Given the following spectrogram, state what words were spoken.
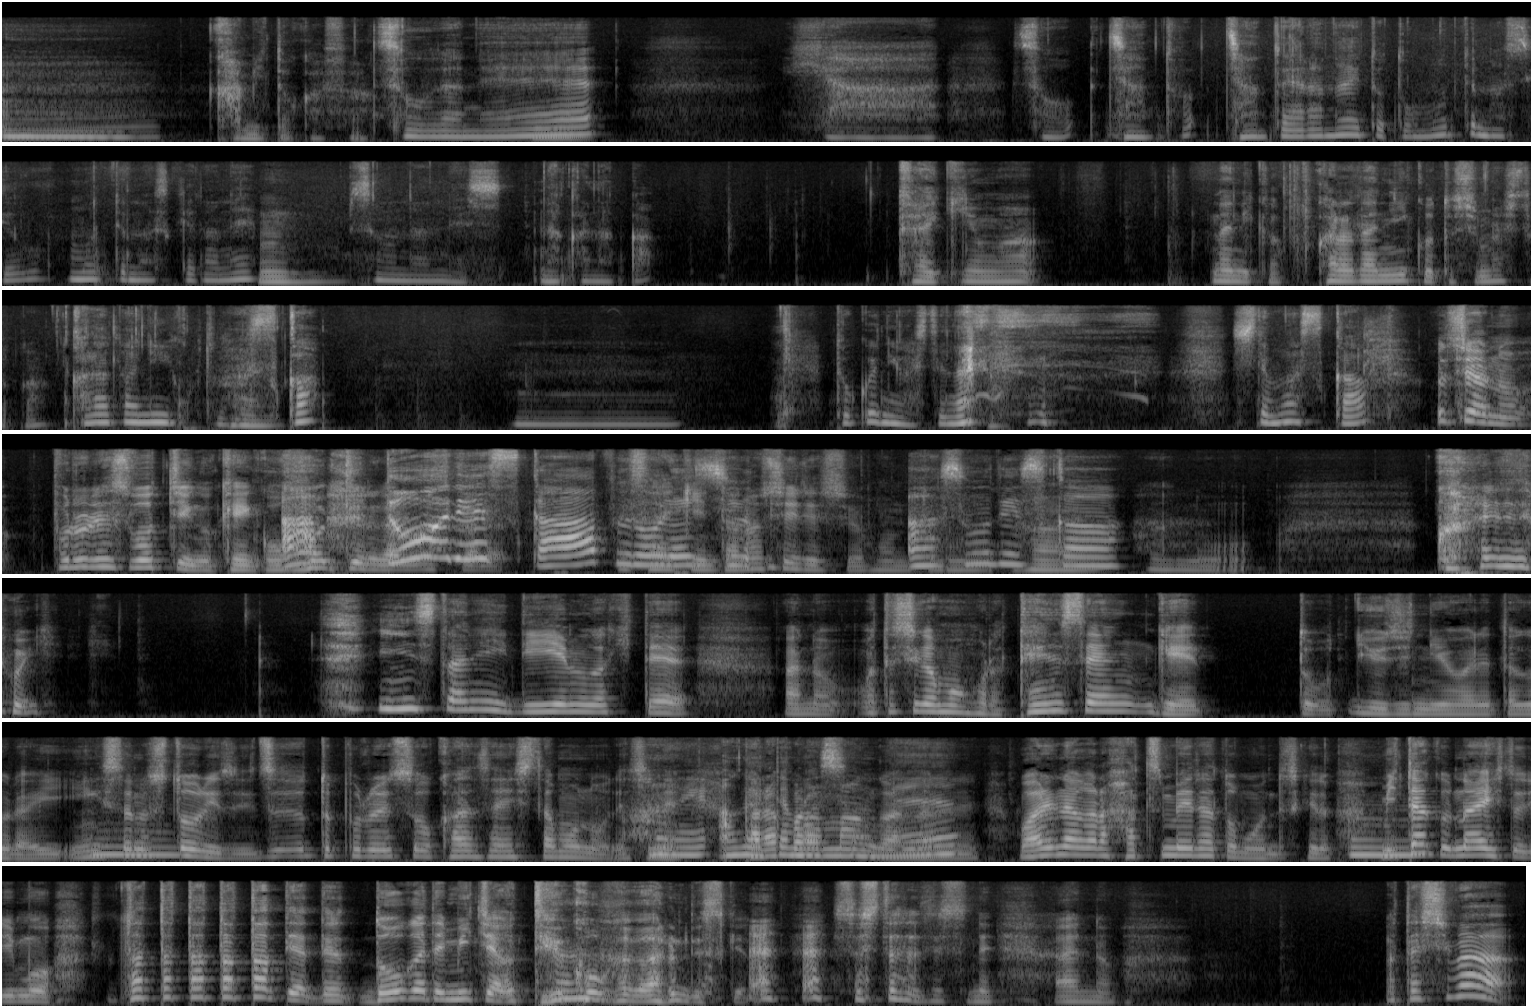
うん髪とかさ。そうだね。いやーそうちゃんとちゃんとやらないとと思ってますよ。思ってますけどね。うん。そうなんです。なかなか。最近は何か体にいいことしましたか？体にいいことですか？うーん。特にはしてない。してますか？私あのプロレスウォッチング健康法っていうのがどうですか？プロレス。最近楽しいですよ本当に。あそうですか。はい。あのこれでもいいインスタに DM が来てあの私がもうほら天線芸と友人に言われたぐらいインスタのストーリーズにずっとプロレスを観戦したものをですね、はいパラパラ漫画なので我ながら発明だと思うんですけど、うん。見たくない人にもタッタッタッタッタってやってる動画で見ちゃうっていう効果があるんですけど、そしたらですねあの私は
